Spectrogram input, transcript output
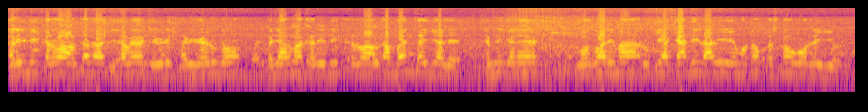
ખરીદી કરવા આવતા હતા. હવે ખેડૂત ખેડૂતો બજારમાં ખરીદી કરવા આવતા બંધ થઈ ગયા છે. એમની ઘરે મોંઘવારીમાં રૂપિયા ક્યાંથી લાવી એ મોટો પ્રશ્ન ઊભો થઈ ગયો છે.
